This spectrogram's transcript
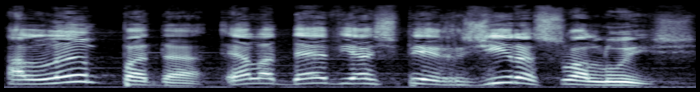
a lâmpada, ela deve aspergir a sua luz,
